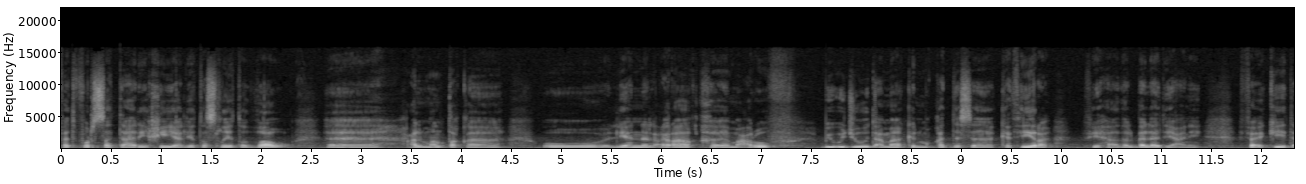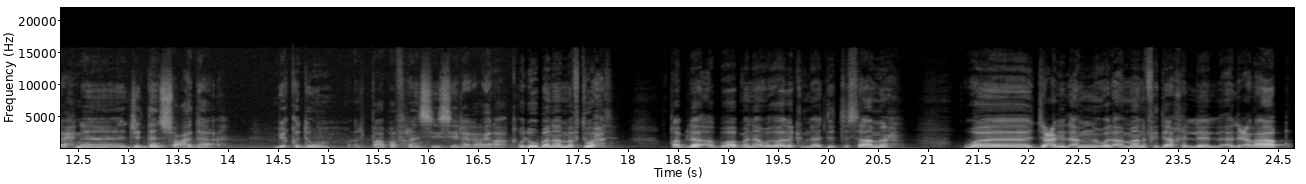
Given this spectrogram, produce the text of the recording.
فد فرصة تاريخية لتسليط الضوء على المنطقة. ولأن العراق معروف بوجود أماكن مقدسة كثيرة في هذا البلد يعني. فأكيد إحنا جدا سعداء بقدوم البابا فرانسيس إلى العراق. قلوبنا مفتوحة قبل أبوابنا وذلك من أجل التسامح وجعل الأمن والأمان في داخل العراق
